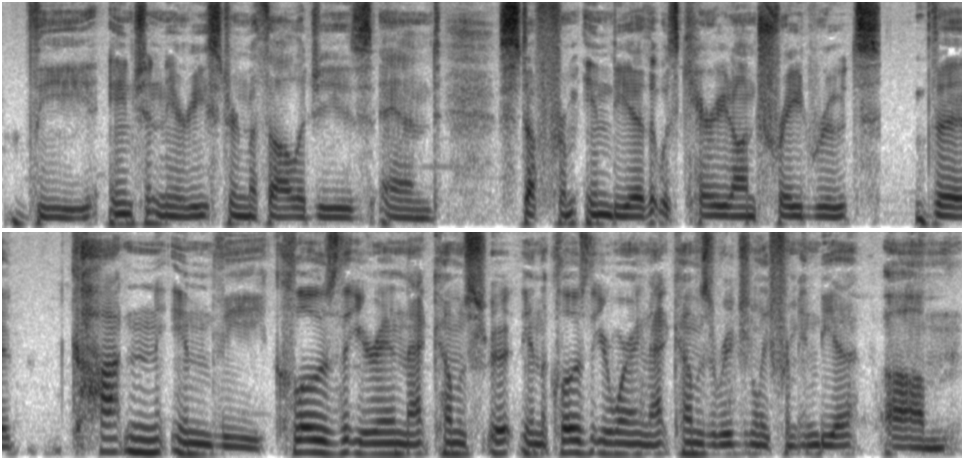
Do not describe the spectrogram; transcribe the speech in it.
the ancient Near Eastern mythologies and stuff from India that was carried on trade routes. The cotton in the clothes that you're in that comes uh, in the clothes that you're wearing that comes originally from India. Um,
